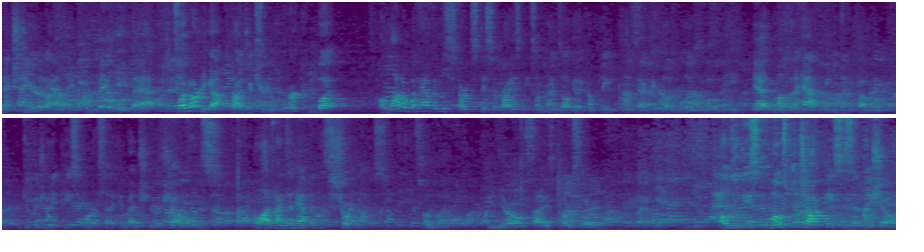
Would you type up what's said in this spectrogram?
next year I'm unveiling that. So I've already got projects in the work, but a lot of what happens starts to surprise me. Sometimes I'll get a company contacting out of the blue. It'll be, yeah, in a month and a half, we need you to come and do a giant piece for us at a convention or a show. And it's, a lot of times it happens short notice. So like a mural sized poster? I'll do these, most of the chalk pieces at my show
